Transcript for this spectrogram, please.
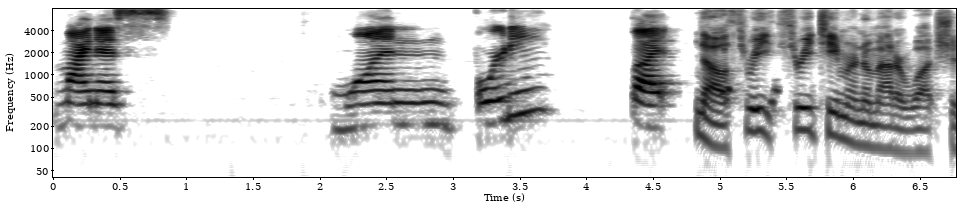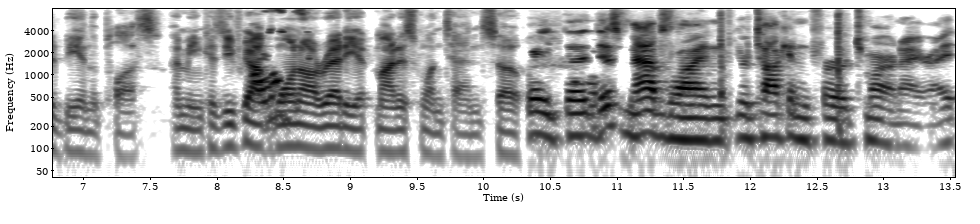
minus 140 but no three three teamer no matter what should be in the plus i mean because you've got one already at minus 110 so wait the, this mavs line you're talking for tomorrow night right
